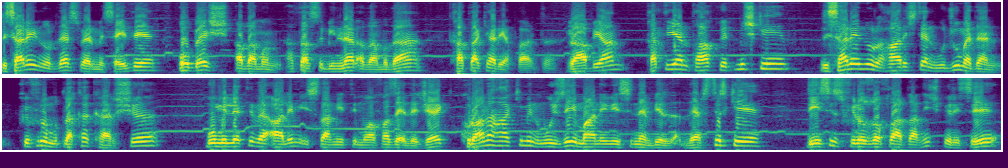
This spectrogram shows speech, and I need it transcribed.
Risale-i Nur ders vermeseydi o beş adamın hatası binler adamı da katakar yapardı. Rabian katiyen tahakkuk etmiş ki Risale-i Nur hariçten hücum eden küfrü mutlaka karşı bu milleti ve alemi İslamiyet'i muhafaza edecek, Kur'an'a hakimin mucize-i maneviyesinden bir derstir ki, dinsiz filozoflardan hiçbirisi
